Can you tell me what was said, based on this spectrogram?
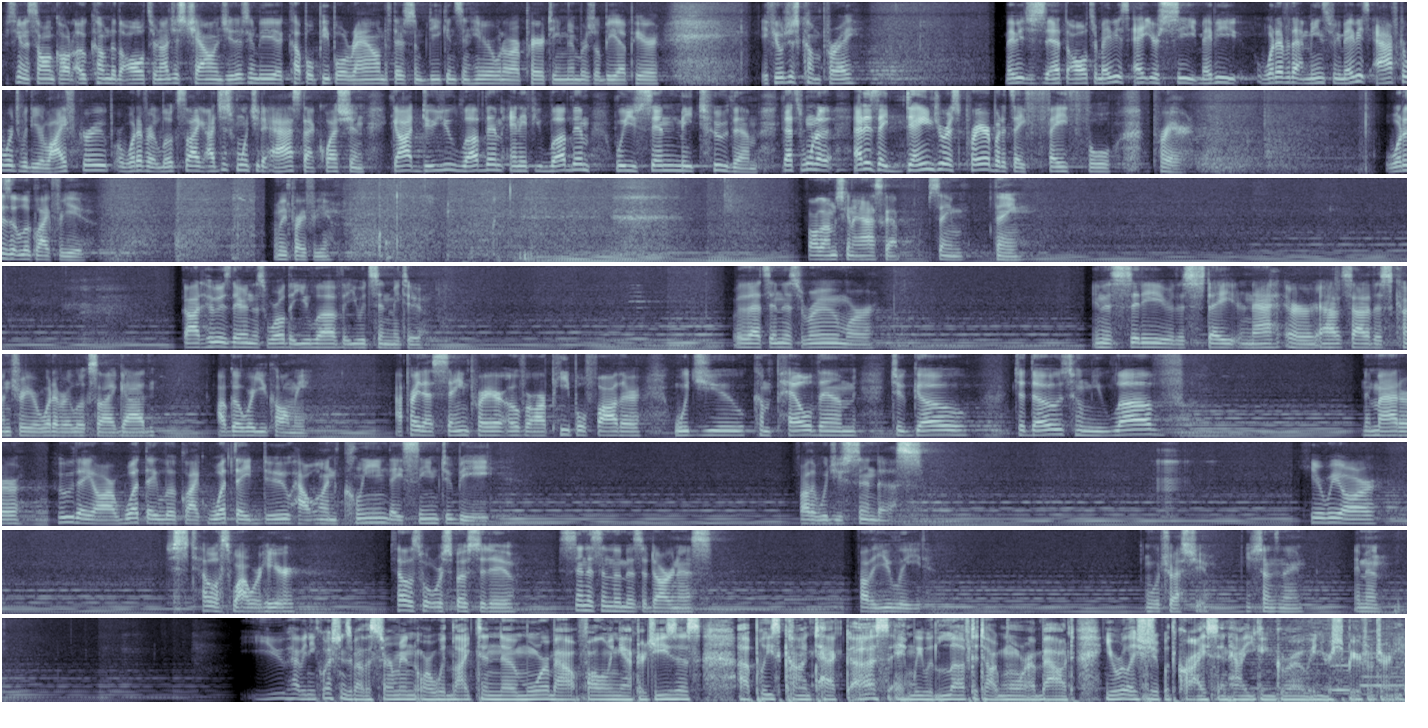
We're singing a song called Oh Come to the Altar, and I just challenge you. There's going to be a couple people around. If there's some deacons in here, one of our prayer team members will be up here. If you'll just come pray, maybe it's just at the altar, maybe it's at your seat, maybe whatever that means for you, maybe it's afterwards with your life group or whatever it looks like. I just want you to ask that question God, do you love them? And if you love them, will you send me to them? That's one of, that is a dangerous prayer, but it's a faithful prayer. What does it look like for you? Let me pray for you. Father, I'm just going to ask that same thing. God, who is there in this world that you love that you would send me to? Whether that's in this room or in this city or this state or, nat- or outside of this country or whatever it looks like, God, I'll go where you call me. I pray that same prayer over our people, Father. Would you compel them to go to those whom you love, no matter who they are, what they look like, what they do, how unclean they seem to be? Father, would you send us? Here we are. Just tell us why we're here. Tell us what we're supposed to do. Send us in the midst of darkness. Father, you lead. And we'll trust you. In your son's name. Amen. You have any questions about the sermon or would like to know more about following after Jesus, uh, please contact us and we would love to talk more about your relationship with Christ and how you can grow in your spiritual journey.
